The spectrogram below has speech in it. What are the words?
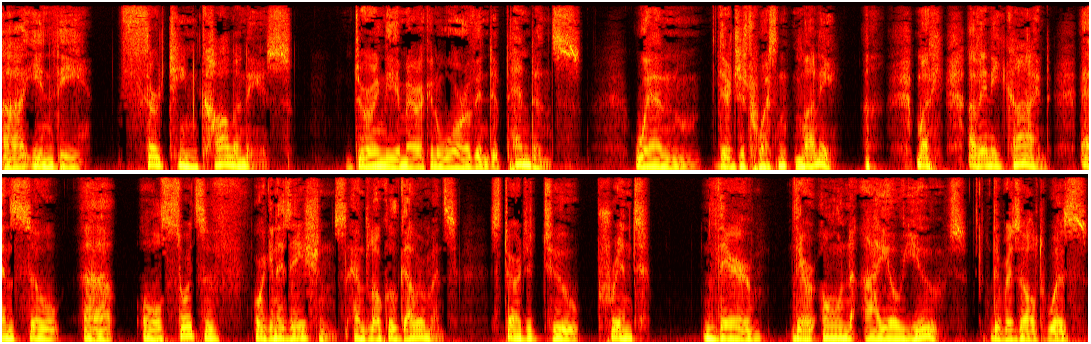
uh, in the 13 colonies during the American War of Independence when there just wasn't money, money of any kind. And so, uh, all sorts of organizations and local governments started to print their, their own IOUs. The result was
